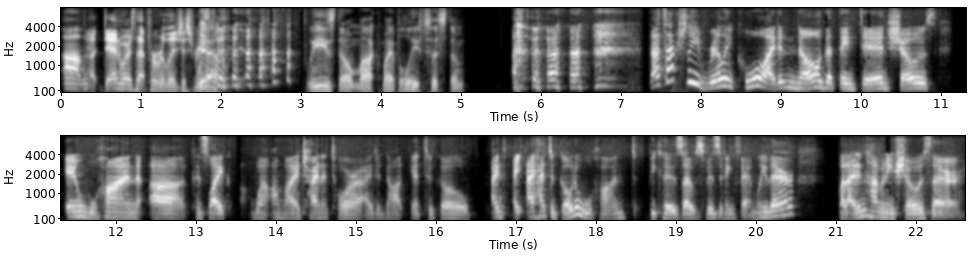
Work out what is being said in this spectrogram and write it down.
Um, Uh, Dan wears that for religious reasons. Yeah. Please don't mock my belief system. That's actually really cool. I didn't know that they did shows in Wuhan because, like, well, on my China tour, I did not get to go. I, I, I had to go to Wuhan t- because I was visiting family there, but I didn't have any shows there.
